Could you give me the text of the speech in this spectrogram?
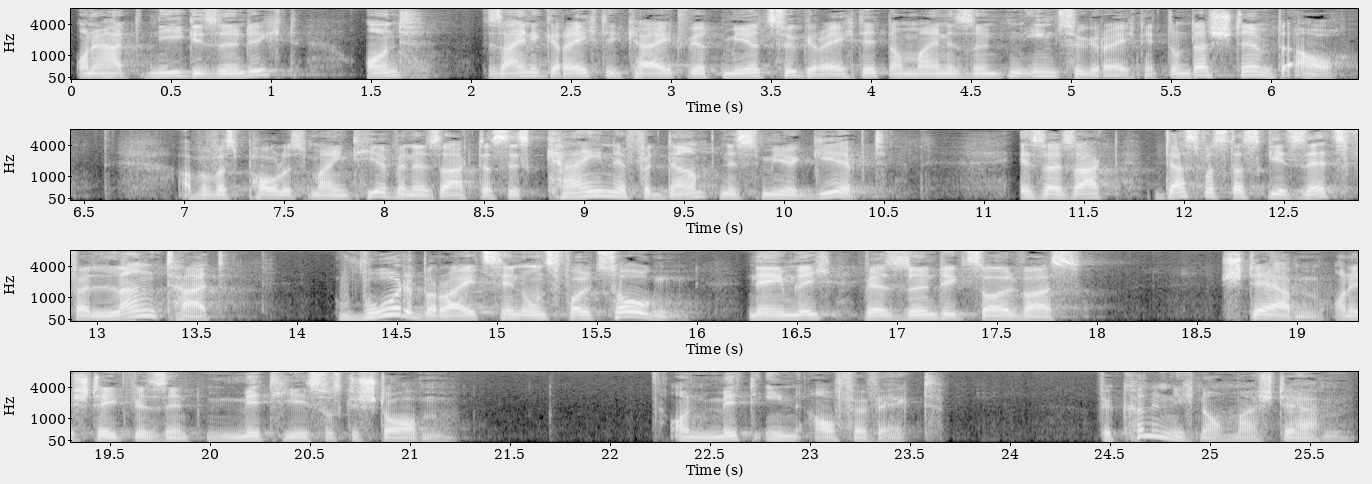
und er hat nie gesündigt und seine Gerechtigkeit wird mir zugerechnet und meine Sünden ihm zugerechnet. Und das stimmt auch. Aber was Paulus meint hier, wenn er sagt, dass es keine Verdammnis mehr gibt, er sagt, das, was das Gesetz verlangt hat, wurde bereits in uns vollzogen. Nämlich, wer sündigt, soll was? Sterben. Und es steht, wir sind mit Jesus gestorben und mit ihm auferweckt. Wir können nicht nochmal sterben.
